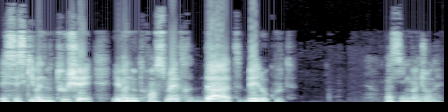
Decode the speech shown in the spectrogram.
et c'est ce qui va nous toucher et va nous transmettre date Belokut. Passez une bonne journée.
